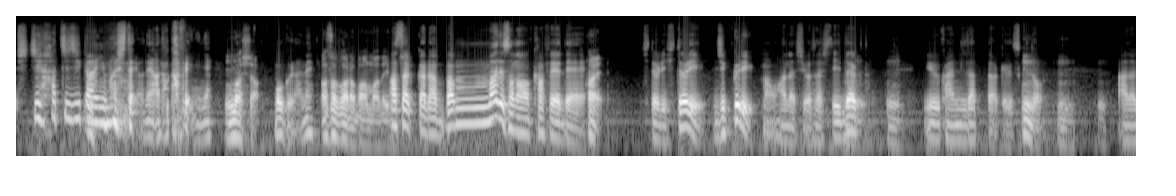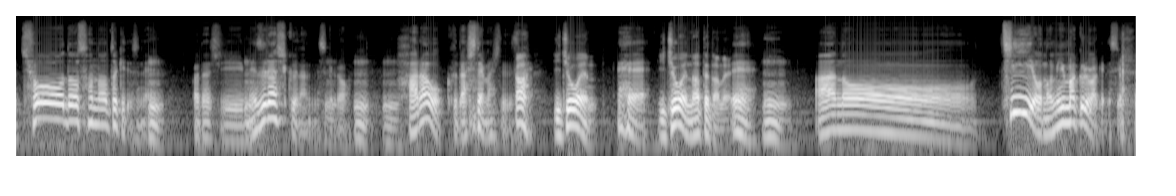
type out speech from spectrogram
78時間いましたよね、あのカフェにね。いました。僕らね。朝から晩まで朝から晩までそのカフェではい。一人一人じっくり、まあ、お話をさせていただくうんという感じだったわけですけど、うんあのちょうどその時ですね、うん。私珍しくなんですけど、うんうん腹を下してましてですあね胃腸炎。ええ。胃腸炎になってたね。ええ。うん。あのー、ティーを飲みまくるわけですよ。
